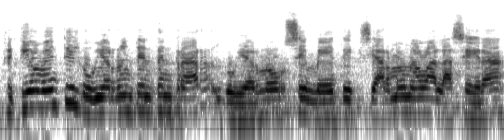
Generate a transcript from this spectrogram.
Efectivamente, el gobierno intenta entrar, el gobierno se mete, se arma una balacera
